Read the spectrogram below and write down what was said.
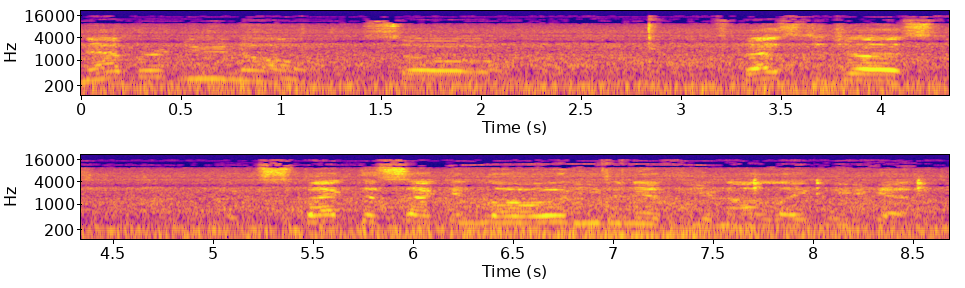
Never do know. So it's best to just expect a second load even if you're not likely to get it.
